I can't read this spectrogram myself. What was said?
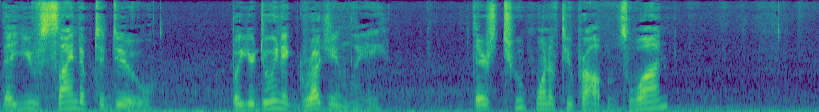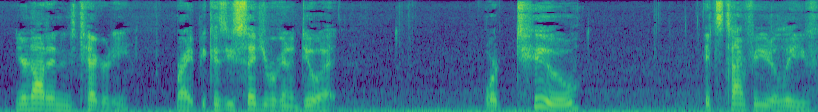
that you've signed up to do, but you're doing it grudgingly, there's two one of two problems. One, you're not in integrity, right? Because you said you were going to do it. Or two, it's time for you to leave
